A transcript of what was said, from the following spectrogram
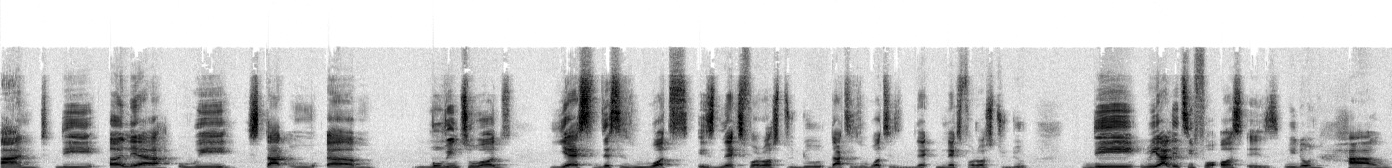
And the earlier we start um, moving towards, yes, this is what is next for us to do, that is what is ne- next for us to do. The reality for us is we don't have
